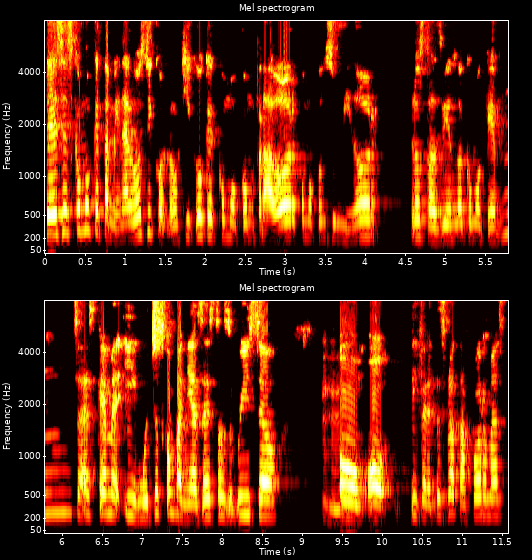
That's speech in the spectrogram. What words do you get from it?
entonces es como que también algo psicológico que como comprador, como consumidor, lo estás viendo como que, mm, ¿sabes qué? y muchas compañías de estas resale o, o, diferentes plataformas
